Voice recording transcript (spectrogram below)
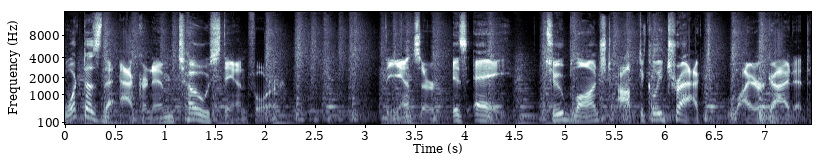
What does the acronym TOW stand for? The answer is A, tube launched, optically tracked, wire guided.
